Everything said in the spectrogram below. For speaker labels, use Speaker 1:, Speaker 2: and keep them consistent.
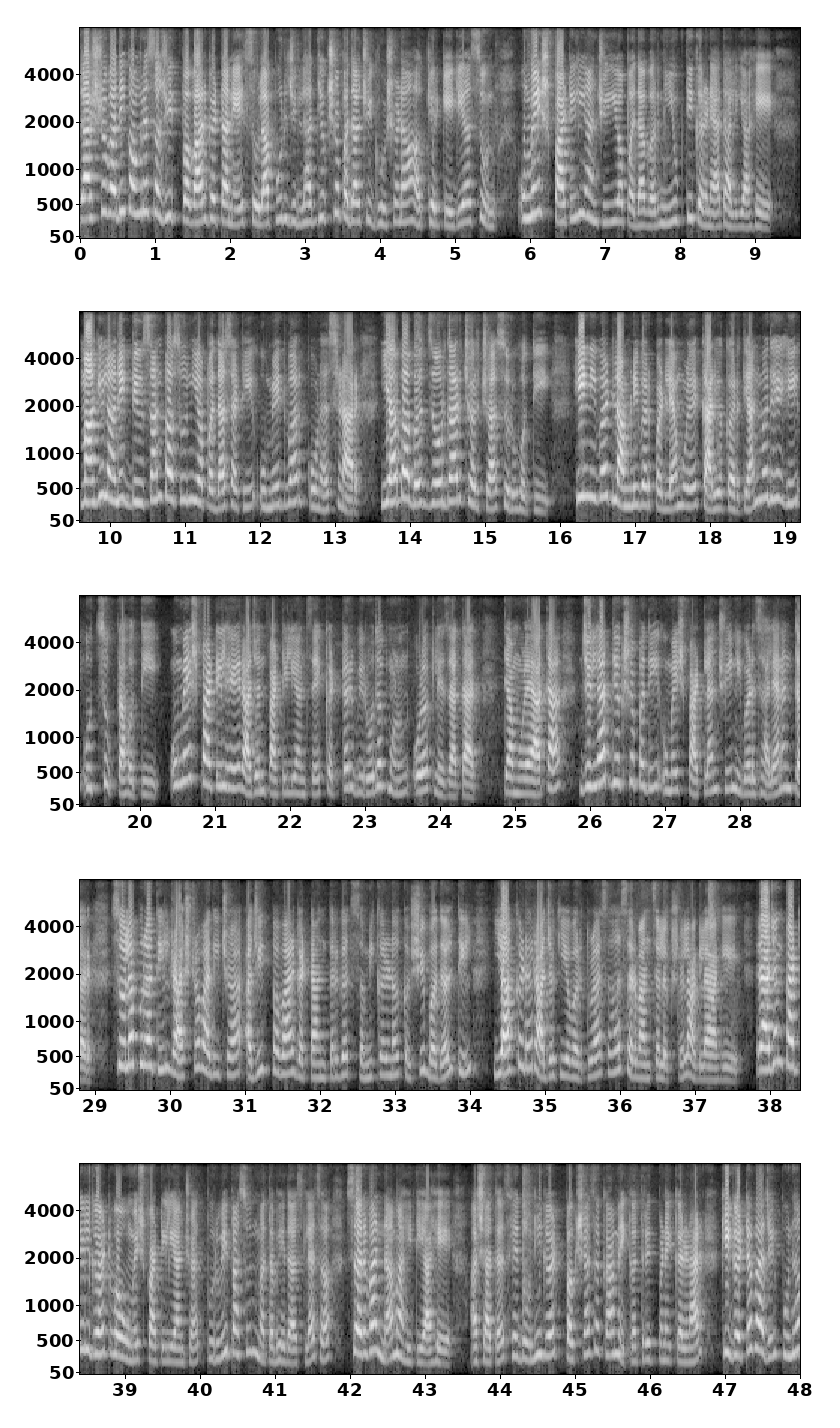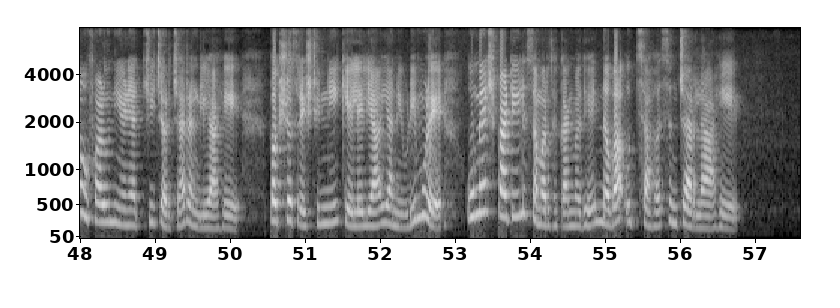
Speaker 1: राष्ट्रवादी काँग्रेस अजित पवार गटाने सोलापूर जिल्हाध्यक्ष पदाची घोषणा अखेर केली असून उमेश पाटील यांची या पदावर नियुक्ती करण्यात आली आहे. मागील अनेक दिवसांपासून या पदासाठी उमेदवार कोण असणार याबाबत जोरदार चर्चा सुरू होती. ही निवड लांबणीवर पडल्यामुळे कार्यकर्त्यांमध्येही उत्सुकता होती. उमेश पाटील हे राजन पाटील यांचे कट्टर विरोधक म्हणून ओळखले जातात. त्यामुळे आता जिल्हाध्यक्षपदी उमेश पाटलांची निवड झाल्यानंतर सोलापुरातील राष्ट्रवादीच्या अजित पवार गटांतर्गत समीकरणं कशी बदलतील याकडे राजकीय वर्तुळासह सर्वांचं लक्ष लागलं आहे. राजन पाटील गट व उमेश पाटील यांच्यात पूर्वीपासून मतभेद असल्याचं सर्वांना माहिती आहे. अशातच हे दोन्ही गट पक्षाचं काम एकत्रितपणे करणार की गटबाजी पुन्हा उफाळून येण्याची चर्चा रंगली आहे. पक्षश्रेष्ठींनी केलेल्या या निवडीमुळे उमेश पाटील समर्थकांमध्ये नवा उत्साह संचारला आहे.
